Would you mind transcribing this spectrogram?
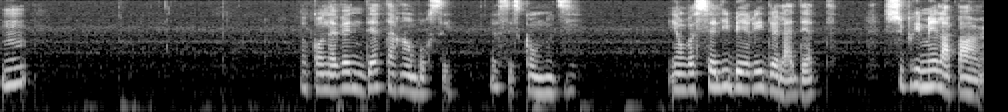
Hmm. Donc, on avait une dette à rembourser. Là, c'est ce qu'on nous dit. Et on va se libérer de la dette. Supprimer la peur.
